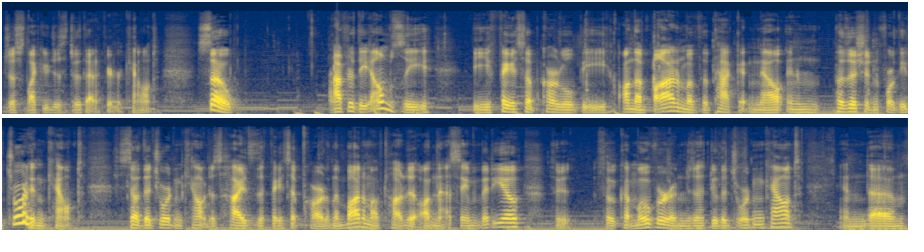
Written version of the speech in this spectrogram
just like you just did that fair count so after the Elmsley the face-up card will be on the bottom of the packet now in position for the Jordan count. So the Jordan count just hides the face-up card on the bottom. I've taught it on that same video. So, so come over and just do the Jordan count and um,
